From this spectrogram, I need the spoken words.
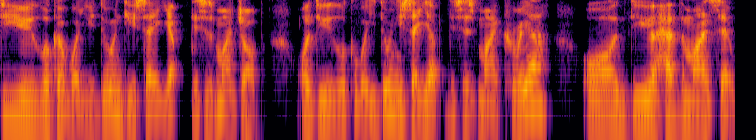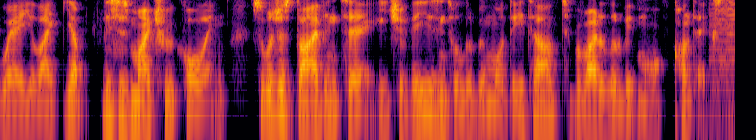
Do you look at what you do and do you say, yep, this is my job? Or do you look at what you do and you say, yep, this is my career? Or do you have the mindset where you're like, yep, this is my true calling? So we'll just dive into each of these into a little bit more detail to provide a little bit more context.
